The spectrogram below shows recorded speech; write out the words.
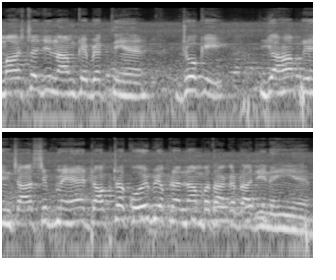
मास्टर जी नाम के व्यक्ति हैं, जो कि यहाँ अपने इंचार्जशिप में है। डॉक्टर कोई भी अपना नाम बताकर राज़ी नहीं है।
